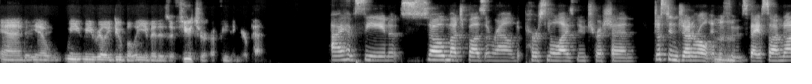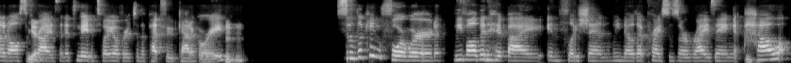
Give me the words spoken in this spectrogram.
And, you know, we, we really do believe it is a future of feeding your pet. I have seen so much buzz around personalized nutrition just in general in mm-hmm. the food space. So I'm not at all surprised yeah. that it's made its way over to the pet food category. Mm-hmm. So, looking forward, we've all been hit by inflation. We know that prices are rising. Mm-hmm. How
